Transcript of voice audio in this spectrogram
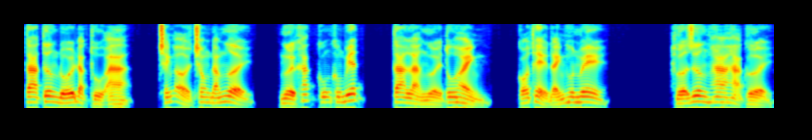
Ta tương đối đặc thù A, tránh ở trong đám người, người khác cũng không biết, ta là người tu hành, có thể đánh hôn mê. Hứa Dương ha hả cười.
